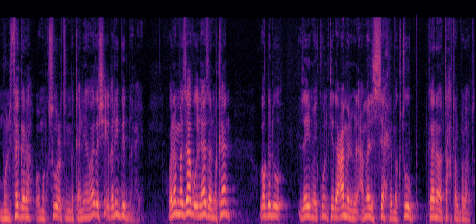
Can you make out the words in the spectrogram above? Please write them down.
منفجرة ومكسورة من مكانها وهذا شيء غريب جدا الحقيقة. ولما ذهبوا إلى هذا المكان وجدوا زي ما يكون كده عمل من أعمال السحر مكتوب كان تحت البلاطة.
